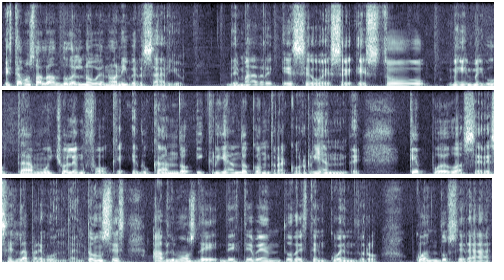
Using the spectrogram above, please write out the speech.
Estamos hablando del noveno aniversario de Madre SOS. Esto me, me gusta mucho el enfoque, educando y criando contracorriente. ¿Qué puedo hacer? Esa es la pregunta. Entonces, hablemos de, de, este evento, de este encuentro. ¿Cuándo será?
